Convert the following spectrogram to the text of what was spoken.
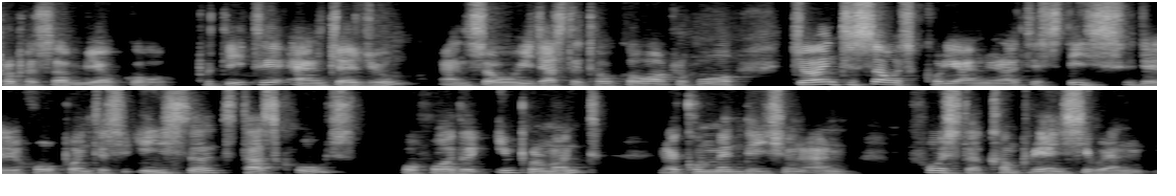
Professor Miyoko Pettit and Jeju And so we just talk about for joint South Korea and United States, the whole point is instant task force for further implement recommendation and foster comprehensive and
